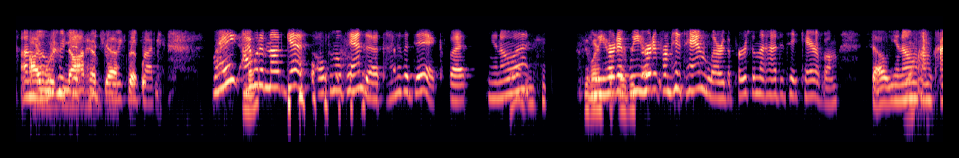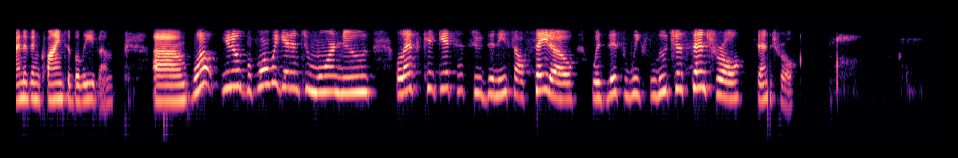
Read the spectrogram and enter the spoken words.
on the I um, would Lucha not have Central guessed Weekly that was- podcast. Right? I hmm? would have not guessed. Ultimo Panda, kind of a dick, but you know what? You we heard it. We heard it from his handler, the person that had to take care of him. So you know, Yeah. I'm kind of inclined to believe him. Um, well, you know, before we get into more news, let's kick it to Denise Salcedo with this week's Lucha Central Central.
